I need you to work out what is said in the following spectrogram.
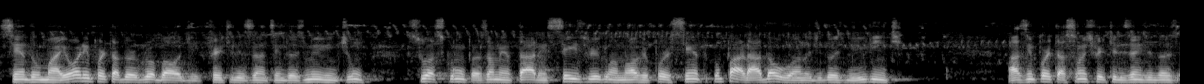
sendo o maior importador global de fertilizantes em 2021, suas compras aumentaram em 6,9% comparado ao ano de 2020. As importações de fertilizantes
